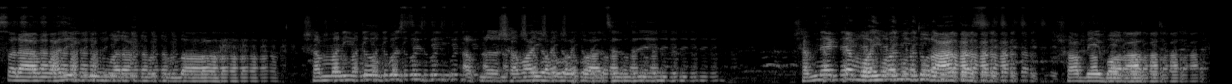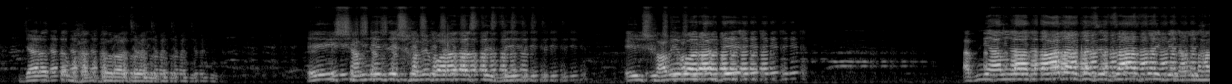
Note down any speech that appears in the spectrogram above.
আসসালামু আলাইকুম ওয়া রাহমাতুল্লাহ সম্মানিত উপস্থিতি আপনারা সবাই অবগত আছেন যে সামনে একটা মহিমান্বিত রাত আছে সবে বরাত। যার তো ভাগ্য রজনী। এই সামনে যে সবে বরাত আসতেছে এই সবে বরাতে আপনি আল্লাহ তাআলার কাছে যা চাইবেন আল্লাহ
